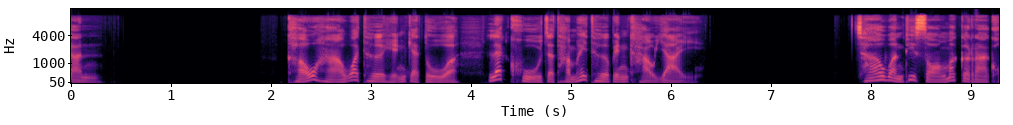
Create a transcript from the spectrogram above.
กัน เขาหาว่าเธอเห็นแก่ตัว และขู่จะทำให้เธอเป็นข่าวใหญ่ เช้าวันที่ 2 มกราค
